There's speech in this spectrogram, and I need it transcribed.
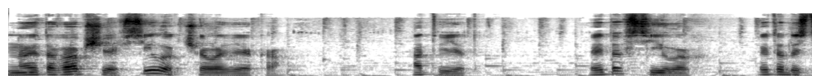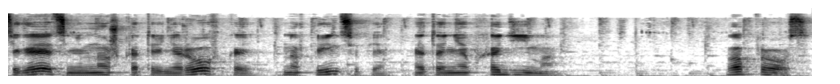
Но это вообще в силах человека? Ответ. Это в силах. Это достигается немножко тренировкой, но в принципе это необходимо. Вопрос.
